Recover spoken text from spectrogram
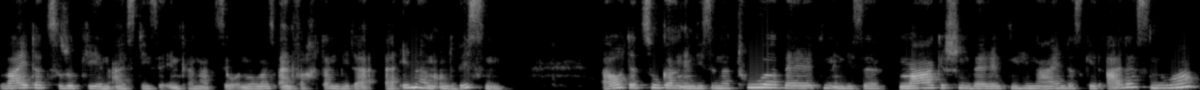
weiter zurückgehen als diese Inkarnation, wo wir es einfach dann wieder erinnern und wissen. Auch der Zugang in diese Naturwelten, in diese magischen Welten hinein, das geht alles nur,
